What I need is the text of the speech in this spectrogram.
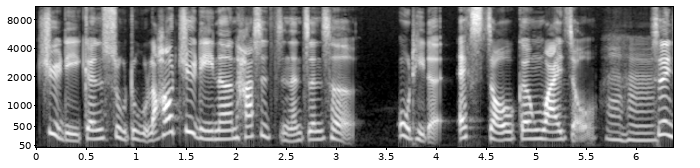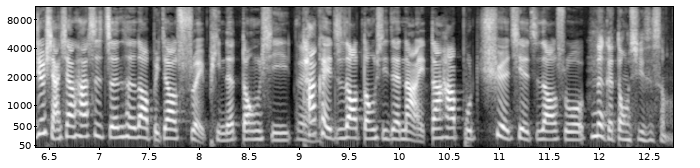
距离跟速度，然后距离呢，它是只能侦测物体的 x 轴跟 y 轴。嗯哼，所以你就想象它是侦测到比较水平的东西，对它可以知道东西在那里，但它不确切知道说，那个东西是什么？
